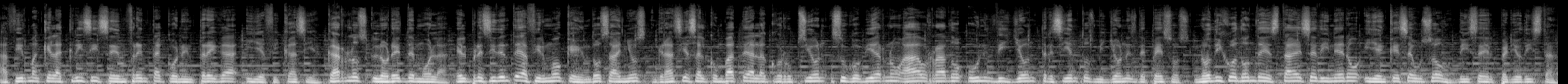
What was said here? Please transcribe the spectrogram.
afirma que la crisis se enfrenta con entrega y eficacia. Carlos Loret de Mola, el presidente afirmó que en dos años, gracias al combate a la corrupción, su gobierno ha ahorrado un billón 300 millones de pesos. No dijo dónde está ese dinero y en qué se usó, dice el periodista.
